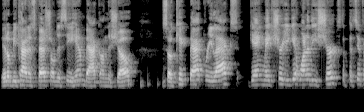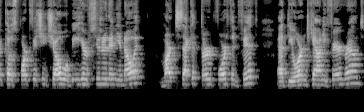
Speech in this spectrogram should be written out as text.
it'll be kind of special to see him back on the show. So kick back, relax. Gang, make sure you get one of these shirts. The Pacific Coast Sport Fishing Show will be here sooner than you know it, March 2nd, 3rd, 4th, and 5th at the Orange County Fairgrounds.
